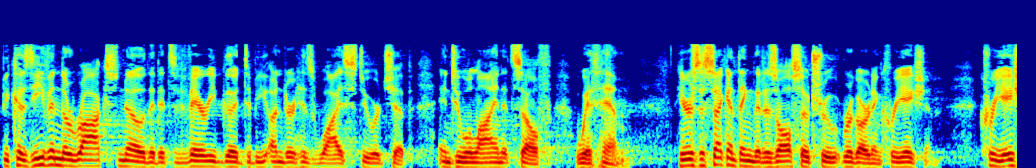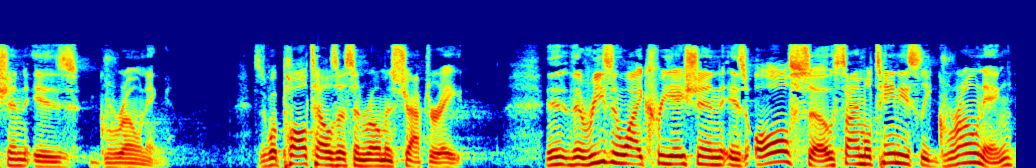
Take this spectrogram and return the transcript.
because even the rocks know that it's very good to be under his wise stewardship and to align itself with him. Here's the second thing that is also true regarding creation. Creation is groaning. This is what Paul tells us in Romans chapter 8. The reason why creation is also simultaneously groaning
